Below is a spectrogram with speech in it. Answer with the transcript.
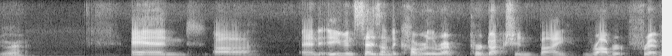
Sure. and uh, and it even says on the cover of the production by Robert Fripp.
